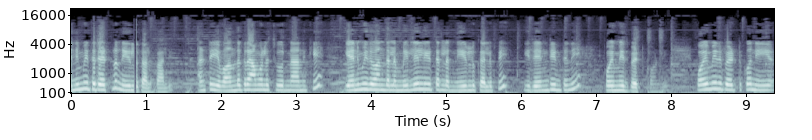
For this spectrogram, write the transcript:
ఎనిమిది రెట్లు నీళ్ళు కలపాలి. అంటే ఈ వంద గ్రాముల చూర్ణానికి ఎనిమిది వందల మిల్లీలీటర్ల నీళ్ళు కలిపి ఈ రెండింటిని పొయ్యి మీద పెట్టుకోండి. పొయ్యి మీద పెట్టుకొని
